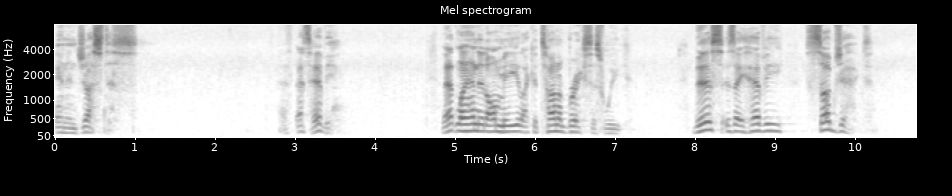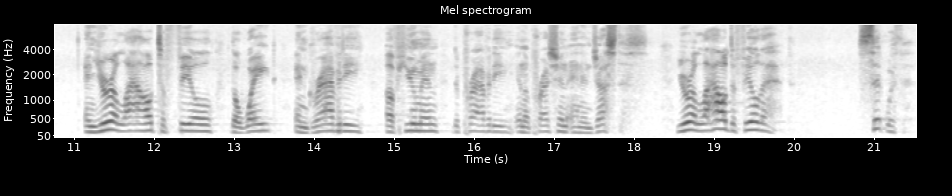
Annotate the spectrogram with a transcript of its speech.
and injustice. That's heavy. That landed on me like a ton of bricks this week. This is a heavy subject, and you're allowed to feel the weight and gravity of human depravity and oppression and injustice. You're allowed to feel that. Sit with it.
